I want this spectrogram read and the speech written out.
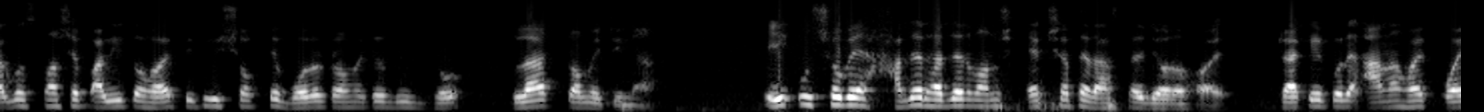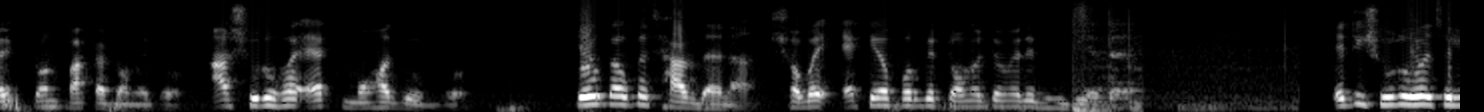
আগস্ট মাসে পালিত হয় পৃথিবীর সবচেয়ে বড় টমেটো যুদ্ধ লা টমেটিনা এই উৎসবে হাজার হাজার মানুষ একসাথে রাস্তায় জড়ো হয়। ট্রাকে করে আনা হয় কয়েক টন পাকা টমেটো আর শুরু হয় এক মহাযুদ্ধ। কেউ কাউকে ছাড় দেয় না, সবাই একে অপরকে টমেটো মেরে ভিজিয়ে দেয়। এটি শুরু হয়েছিল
